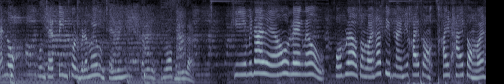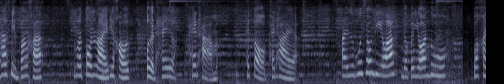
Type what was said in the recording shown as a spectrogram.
ตลกผมใช้ตีนกดไปแล้วไม่ให้ผมใช้ลิ้นตลกรอบนี้แหละเค ไม่ได้แล้วแรงแล้ว ครบแล้ว 250 ไหนมีใครสองใครทาย 250 บ้างคะ มาต้นไลน์ที่เขาเปิดให้ให้ถามอะให้ตอบให้ทายอะใครคือผู้โชคดีวะ เดี๋ยวไปย้อนดู ว่าใคร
